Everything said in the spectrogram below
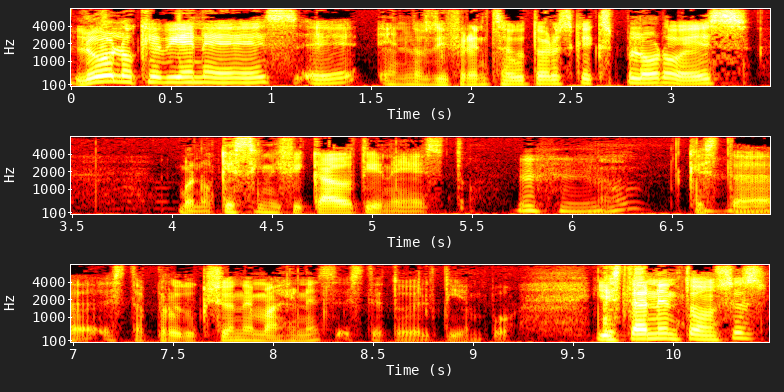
Luego lo que viene es, eh, en los diferentes autores que exploro, es, bueno, ¿qué significado tiene esto? ¿no? Que esta, esta producción de imágenes esté todo el tiempo. Y están entonces,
